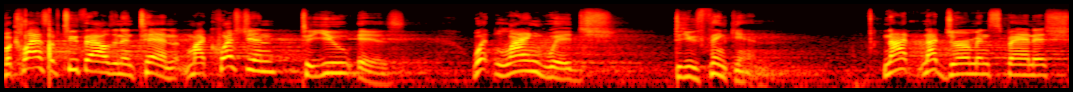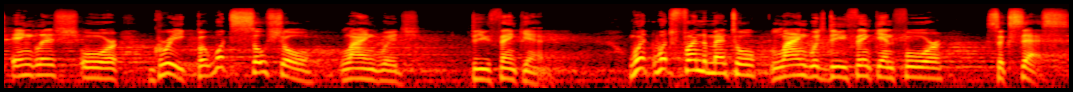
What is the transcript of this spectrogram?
But, class of 2010, my question to you is what language do you think in? Not, not German, Spanish, English, or Greek, but what social language do you think in? What, what fundamental language do you think in for success?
